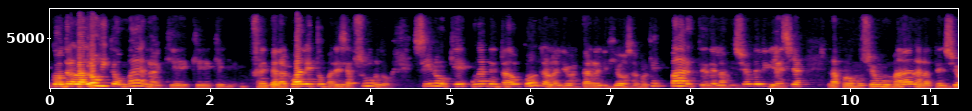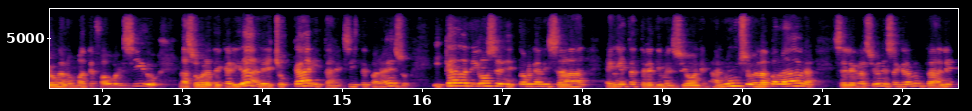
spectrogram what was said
contra la lógica humana que, que, frente a la cual esto parece absurdo, sino que un atentado contra la libertad religiosa, porque es parte de la misión de la Iglesia la promoción humana, la atención a los más desfavorecidos, las obras de caridad. De hecho, Caritas existe para eso. Y cada diócesis está organizada en estas tres dimensiones. Anuncio de la palabra, celebraciones sacramentales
